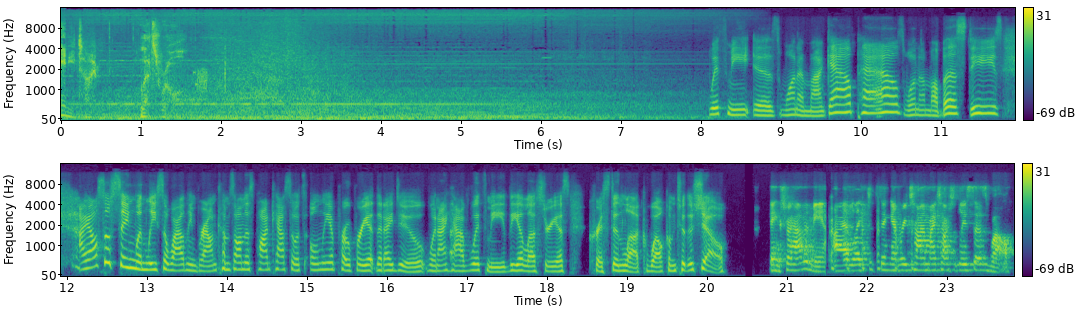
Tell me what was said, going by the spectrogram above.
anytime. Let's roll. With me is one of my gal pals, one of my besties. I also sing when Lisa Wilding Brown comes on this podcast, so it's only appropriate that I do when I have with me the illustrious Kristin Luck. Welcome to the show. Thanks for having me. I like to sing every time I talk to Lisa as well.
